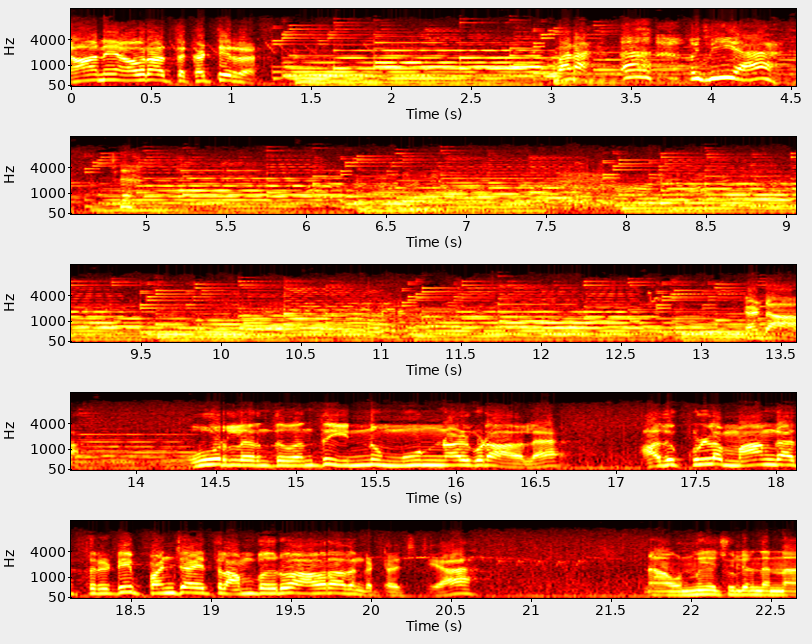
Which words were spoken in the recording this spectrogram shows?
நானே அவராத்த கட்டிடுறேன். நீயா? சே. ஏண்டா ஊர்ல இருந்து வந்து இன்னும் மூணு நாள் கூட ஆகல. அதுக்குள்ள மாங்காய் திருடி பஞ்சாயத்துல ஐம்பது ரூபா அபராதம் கட்ட வச்சிட்டியா? நான் உண்மையை சொல்லியிருந்தேன்னா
